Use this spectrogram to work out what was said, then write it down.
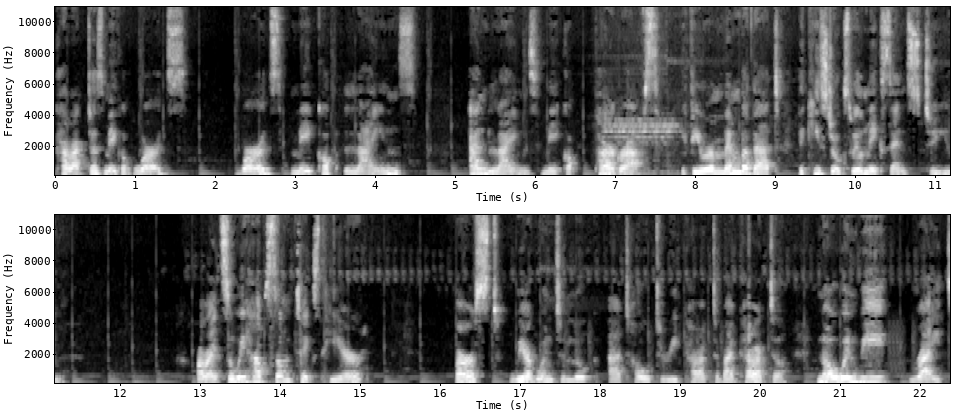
characters make up words words make up lines and lines make up paragraphs. If you remember that, the keystrokes will make sense to you. All right, so we have some text here. First, we are going to look at how to read character by character. Now, when we write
